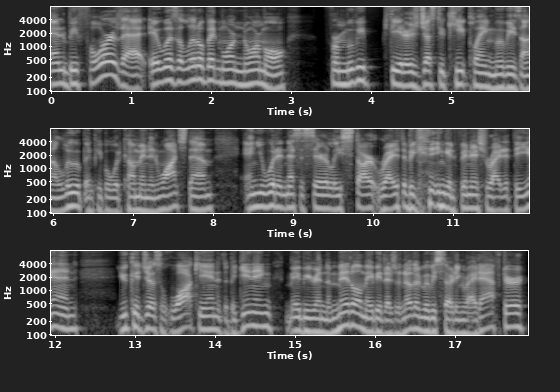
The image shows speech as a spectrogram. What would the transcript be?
And before that, it was a little bit more normal for movie theaters just to keep playing movies on a loop and people would come in and watch them. And you wouldn't necessarily start right at the beginning and finish right at the end. You could just walk in at the beginning, maybe you're in the middle, maybe there's another movie starting right after.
